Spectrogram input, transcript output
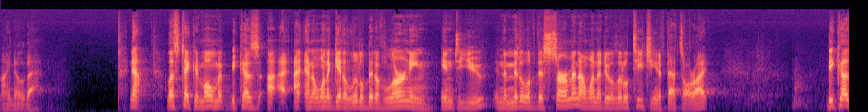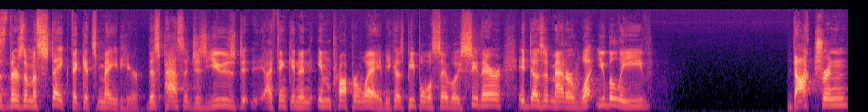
I know that. Now, let's take a moment because I, I, and I want to get a little bit of learning into you in the middle of this sermon. I want to do a little teaching if that's all right because there's a mistake that gets made here. This passage is used, I think, in an improper way because people will say, well, you see there, it doesn't matter what you believe. Doctrine,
